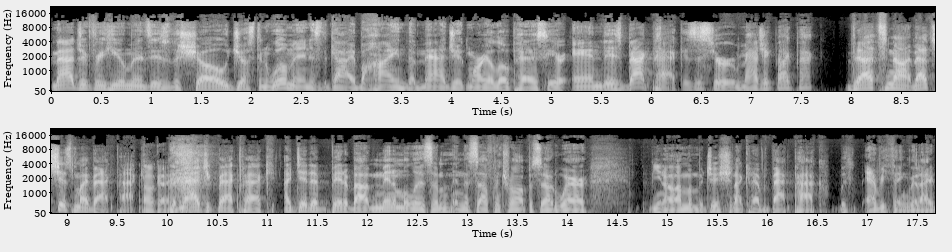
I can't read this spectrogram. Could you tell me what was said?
Magic for Humans is the show. Justin Willman is the guy behind the magic. Mario Lopez here. And this backpack, is this your magic backpack? That's not. That's just my backpack. Okay. The magic backpack. I did a bit about minimalism in the self control episode where, you know, I'm a magician. I can have a backpack with everything that I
